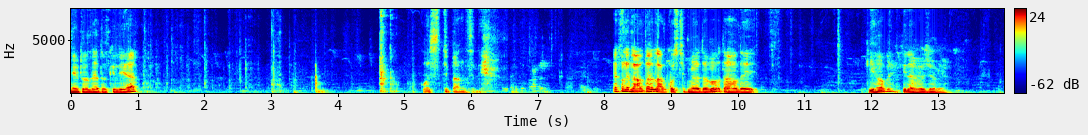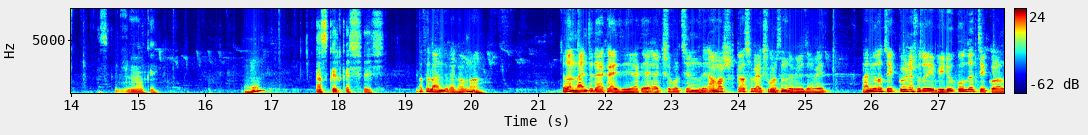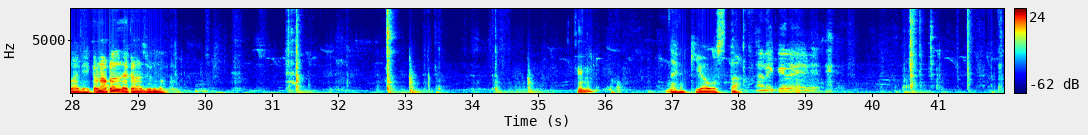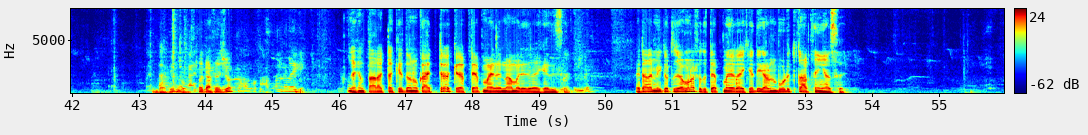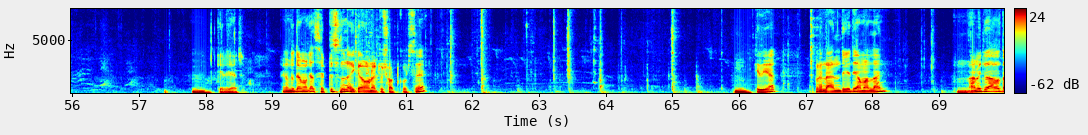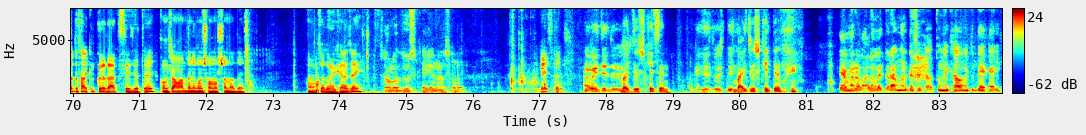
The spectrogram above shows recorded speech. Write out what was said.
নিউট্রাল দেওয়া তো ক্লিয়ার দিয়ে। এখন লাল তাহলে লাল কোস্টি মেরে দেবো তাহলে কি হবে? ক্লিয়ার হয়ে যাবে। ওকে। আজকের কাজ শেষ। আচ্ছা লাইনটা দেখাবো না? চলো লাইনটা দেখাই যে এক- একশো পার্সেন্ট আমার কাজ সব একশো পার্সেন্ট হয়ে যায়। আমি লাইনগুলো চেক করি না শুধু এই ভিডিও করলে চেক করা লাগে কারণ আপনাদের দেখানোর জন্য। দেখেন কি অবস্থা। দেখেন অবস্থা কাছে এসো। দেখেন তার একটা কে যেন কাইটটা ট্যাপ মাইরে না মেরে রেখে দিছে। এটা আর আমি করতে যাব না শুধু ট্যাপ মেরে রেখে দিই কারণ বডি তো তার থেকেই আছে। হুম ক্লিয়ার এখন যদি আমার কাছে সেফটি ছিল না এই কারণে একটু শর্ট করছে। হুম ক্লিয়ার এখন লাইন দিয়ে দিই আমার লাইন হুম, আমি তো আলাদা একটা সার্কিট করে রাখছি যাতে কোনো আমার লাইনে কোনো সমস্যা না দেয়। হ্যাঁ চলো এখানে যাই। চলো জুস খাইয়ে না সবাই। ভাই জুস খেয়েছেন এই যে জুস ভাই জুস খেতেছে ক্যামেরা ভালো ভাই ধর আমার কাছে দাও তুমি খাও আমি তো দেখাই।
